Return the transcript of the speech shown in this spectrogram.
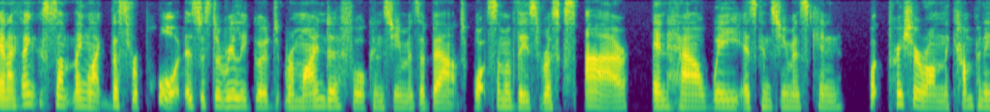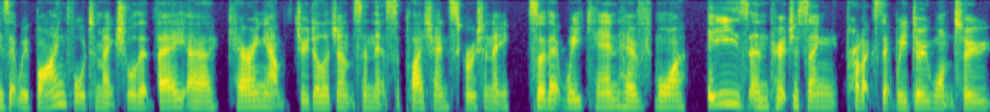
And I think something like this report is just a really good reminder for consumers about what some of these risks are and how we as consumers can put pressure on the companies that we're buying for to make sure that they are carrying out due diligence and that supply chain scrutiny so that we can have more ease in purchasing products that we do want to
